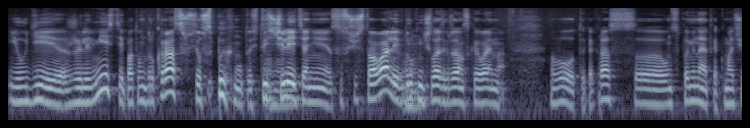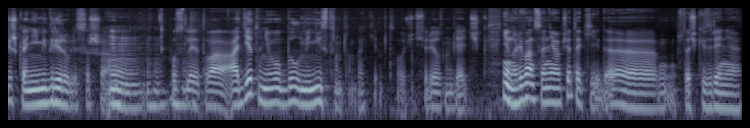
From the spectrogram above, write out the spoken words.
иудеи жили вместе, и потом вдруг раз все вспыхнуло. То есть тысячелетия они сосуществовали, и вдруг Мгм. началась гражданская война. Вот, и как раз э, он вспоминает, как мальчишка, они эмигрировали в США мгм. после этого. А дед у него был министром там каким-то, очень серьезным дядечком. Не, ну ливанцы, они вообще такие, да, с точки зрения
